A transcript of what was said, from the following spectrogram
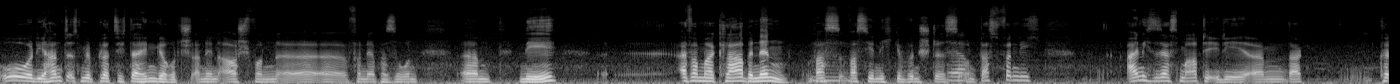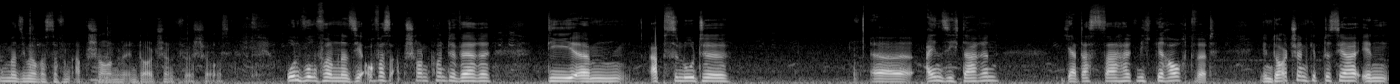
oh, die Hand ist mir plötzlich dahin gerutscht an den Arsch von, äh, äh, von der Person. Ähm, nee, äh, einfach mal klar benennen, was, was hier nicht gewünscht ist. Ja. Und das fand ich eigentlich eine sehr smarte Idee. Ähm, da könnte man sich mal was davon abschauen in Deutschland für Shows. Und wovon man sich auch was abschauen konnte, wäre die ähm, absolute äh, Einsicht darin, ja, dass da halt nicht geraucht wird. In Deutschland gibt es ja in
